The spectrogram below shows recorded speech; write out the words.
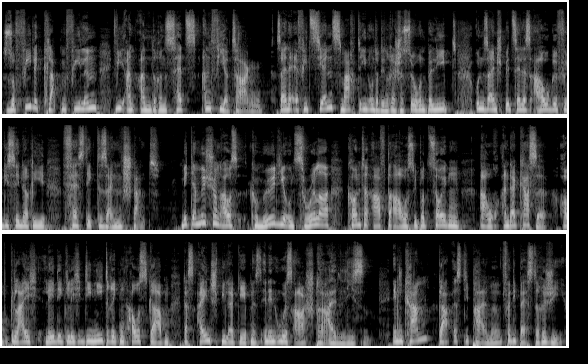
so viele Klappen fielen wie an anderen Sets an vier Tagen. Seine Effizienz machte ihn unter den Regisseuren beliebt und sein spezielles Auge für die Szenerie festigte seinen Stand. Mit der Mischung aus Komödie und Thriller konnte After Hours überzeugen, auch an der Kasse, obgleich lediglich die niedrigen Ausgaben das Einspielergebnis in den USA strahlen ließen. In Cannes gab es die Palme für die beste Regie.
